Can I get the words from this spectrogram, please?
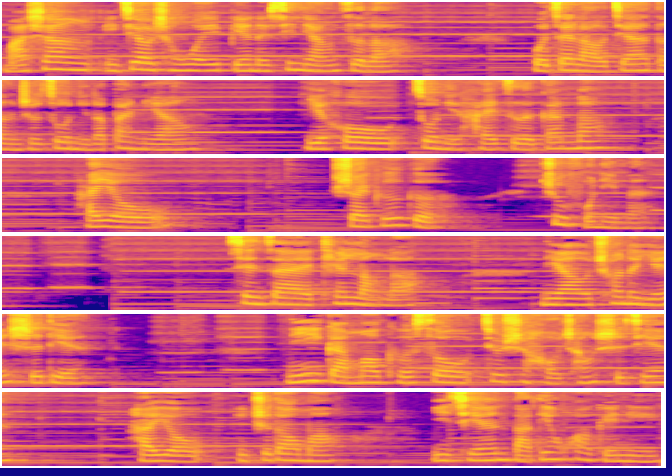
马上你就要成为别人的新娘子了，我在老家等着做你的伴娘，以后做你孩子的干妈。还有，帅哥哥，祝福你们。现在天冷了，你要穿的严实点。你一感冒咳嗽就是好长时间。还有，你知道吗？以前打电话给你，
